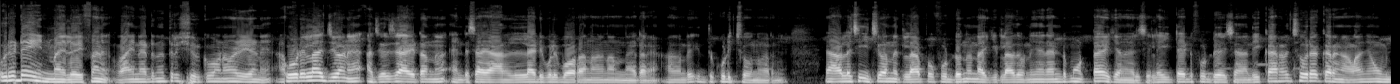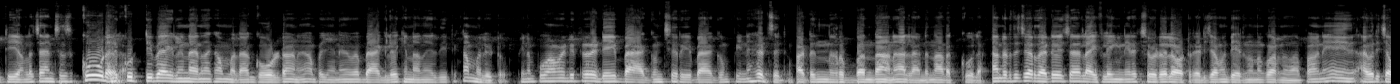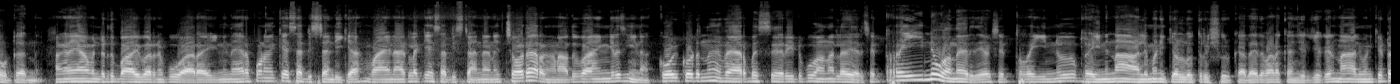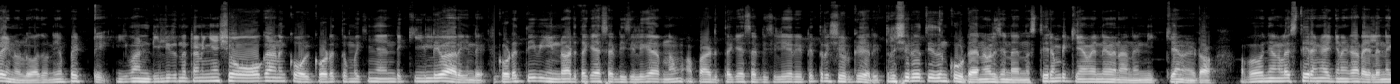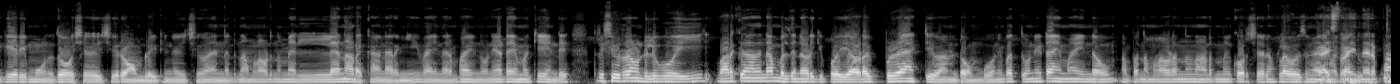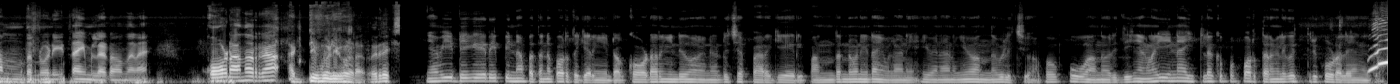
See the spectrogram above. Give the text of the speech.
ഒരു day in my ലൈഫാണ് വയനാട്ടിൽ നിന്ന് തൃശ്ശൂർക്ക് പോണ വഴിയാണ്. കൂടുതൽ അജുവാണ്. അജു ഒരു ചായ ഇട്ടന്ന് എന്റെ ചായ നല്ല അടിപൊളി ബോറാന്ന് നന്നായിട്ട് നന്നായിട്ടാണ് അതുകൊണ്ട് ഇത് കുടിച്ചോ എന്ന് പറഞ്ഞു. രാവിലെ ചീച്ചി വന്നിട്ടില്ല അപ്പോൾ ഫുഡൊന്നും ഉണ്ടാക്കിയിട്ടില്ല. അതുകൊണ്ട് ഞാൻ രണ്ട് മുട്ട കഴിക്കാമെന്ന് വിചാരിച്ചു ലേറ്റായിട്ട് ഫുഡ് കഴിച്ചാൽ മതി. കാരണം ചൂരൊക്കെ ഇറങ്ങാളാം ഞാൻ വോമിറ്റ് ചെയ്യാനുള്ള ചാൻസസ് കൂടുതൽ കുട്ടി ബാഗിലുണ്ടായിരുന്ന കമ്മല ഗോൾഡാണ് അപ്പോൾ ഞാൻ ബാഗിൽ വെക്കണ്ടെന്ന് എഴുതിയിട്ട് കമ്മലിട്ടു പിന്നെ പോകാൻ വേണ്ടിയിട്ട് റെഡിയായി ബാഗും ചെറിയ ബാഗും പിന്നെ ഹെഡ്സെറ്റും പാട്ട് നിർബന്ധമാണ് അല്ലാണ്ട് നടക്കൂല. എന്റെ അടുത്ത് ചെറുതായിട്ട് ചോദിച്ചാൽ ലൈഫിൽ എങ്ങനെ രക്ഷപ്പെടുക? ലോട്ടറി അടിച്ചാൽ മതിയായിരുന്നു എന്നൊക്കെ പറഞ്ഞത്. അപ്പോൾ അവന് അവർ ചവിട്ട് തന്നു. അങ്ങനെ ഞാൻ അവന്റെ അടുത്ത് ബായ് പറഞ്ഞ് പോകാറായി ഇനി നേരെ പോകണമെങ്കിൽ കെ എസ് ആർ ടി സ്റ്റാൻഡിലേക്കാ വയനാട്ടിലെ കെ എസ് ആർ ടി സ്റ്റാൻഡാണ് ചുരം ഇറങ്ങണം. അത് ഭയങ്കര സീനാണ് കോഴിക്കോട് നിന്ന് വേറെ ബസ് കയറിയിട്ട് പോകാമെന്നല്ല വിചാരിച്ചത് ട്രെയിനിന് പോകുന്ന കരുതി. പക്ഷേ ട്രെയിന് ട്രെയിൻ നാല് മണിക്കുള്ളൂ തൃശ്ശൂർക്ക്. അതായത് വടക്കാഞ്ചേരിക്കൊക്കെ നാല് മണിക്ക് ട്രെയിൻ ഉള്ളൂ. അതുകൊണ്ട് ഞാൻ പെട്ട്. ഈ വണ്ടിയിൽ ഇരുന്നിട്ടാണ് ഞാൻ ഷോക്കാണ് കോഴിക്കോട് എത്തുമ്പോഴേക്കും ഞാൻ എന്റെ കീഴിൽ പറയുന്നുണ്ട്. കോഴിക്കോട് എത്തി വീണ്ടും അടുത്ത കെ എസ് ആർ ടി സിയിൽ കയറണം. അപ്പോൾ അടുത്ത കെ എസ് ആർ ടി സിയിൽ കയറിയിട്ട് തൃശ്ശൂർക്ക് കയറി. തൃശ്ശൂർ എത്തിയതും കൂട്ടുകാരനെ വിളിച്ചിട്ടുണ്ടായിരുന്നു. സ്ഥിരം പിക്കാൻ വേണ്ടിയവനാണ് നിൽക്കുകയാണ് കേട്ടോ. അപ്പോൾ ഞങ്ങൾ സ്ഥിരം കഴിക്കുന്ന കടയിൽ തന്നെ കയറി മൂന്ന് ദോശ കഴിച്ചു ഒരു ഓംപ്ലേറ്റും കഴിച്ചു. എന്നിട്ട് നമ്മൾ അവിടെ നിന്ന് മെല്ലെ നടക്കാൻ ഇറങ്ങി. വൈകുന്നേരം പതിനൊന്ന് മണി ആ ടൈമൊക്കെ ഉണ്ട് തൃശ്ശൂർ റൗണ്ടിൽ പോയി. വടക്കുന്നാഥന്റെ അമ്പലത്തിന്റെ അവിടേക്ക് പോയി. അവിടെ ഇപ്പോഴും ആക്റ്റീവ് ആണ് കേട്ടോ. ഒമ്പത് മണി പത്ത് മണി ടൈം ആയിട്ടുണ്ടാവും അപ്പോൾ നമ്മൾ അവിടെ നിന്ന് നടന്ന് കുറച്ച് നേരം ഫ്ലവേഴ്സും. വൈകുന്നേരം പന്ത്രണ്ട് മണി ടൈമിലാട്ടോ വന്നേ കോടാന്ന് പറഞ്ഞാൽ അടിപൊളി കോട. ഒരു ഞാൻ വീട്ടിൽ കയറി പിന്നെ അപ്പം തന്നെ പുറത്തേക്ക് ഇറങ്ങി കേട്ടോ കോട ഇറങ്ങിയിട്ട് പറഞ്ഞിട്ട് ചെപ്പാറയ്ക്ക് കയറി പന്ത്രണ്ട് മണി ടൈമിലാണ് ഇവനാണെങ്കിൽ വന്ന് വിളിച്ചു. അപ്പോൾ പോകാമെന്ന് പറഞ്ഞിട്ട് ഞങ്ങൾ ഈ നൈറ്റിലൊക്കെ ഇപ്പോൾ പുറത്തിറങ്ങലൊക്കെ ഒത്തിരി കൂടുതലാണ് ഞങ്ങൾക്ക്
